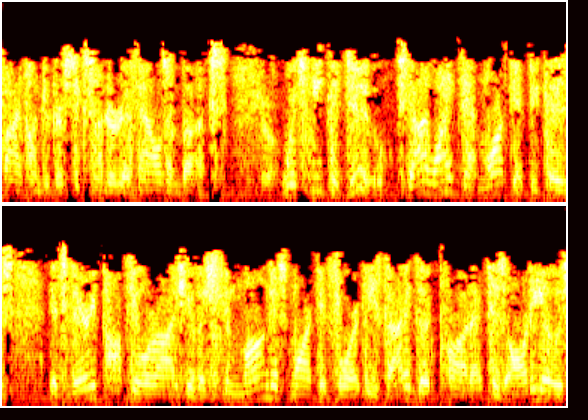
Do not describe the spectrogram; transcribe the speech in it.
500 or 600 or a 1000 bucks, Sure. which he could do. See, I like that market because it's very popularized. You have a humongous market for it. He's got a good product. His audio is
